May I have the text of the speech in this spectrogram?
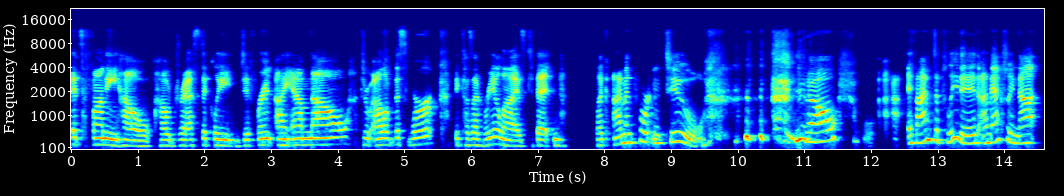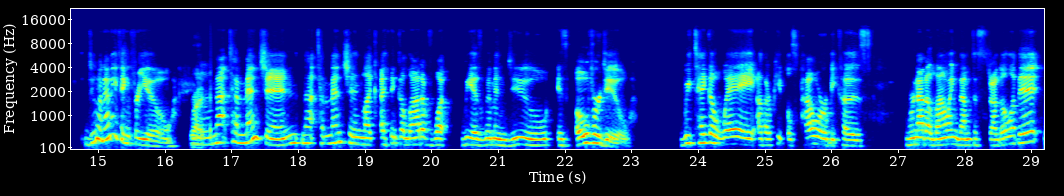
it's funny how how drastically different I am now through all of this work because I've realized that like I'm important too. you know, if I'm depleted, I'm actually not doing anything for you. Right. Not to mention, not to mention, like I think a lot of what we as women do is overdo. We take away other people's power because we're not allowing them to struggle a bit.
